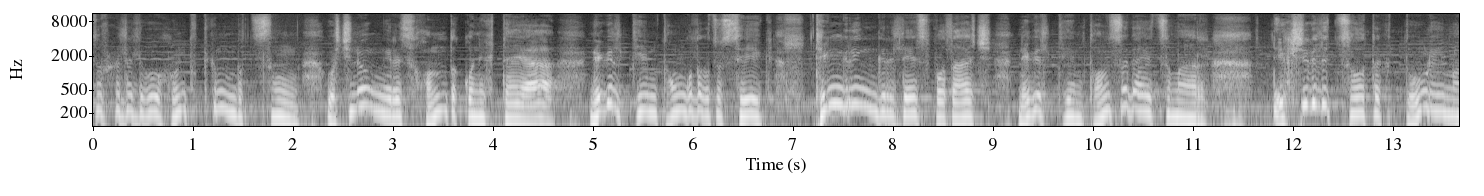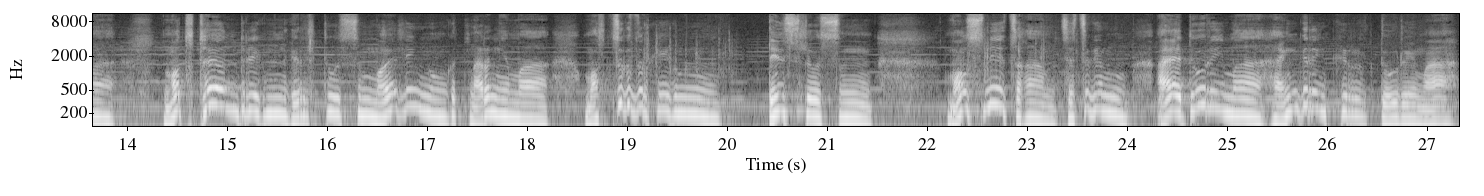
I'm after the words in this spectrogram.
зүрхлэлгүй хүндэтгэн бутсан өчнөн эрэс хундаг гунигтай нэг л тийм тунгалаг зүсийг тэнгэрийн гэрлээс булааж нэг л тийм тунсаг айцмаар игшиглэж суудаг дүүр юм аа Модтой өндрийг минь гэрэлтүүлсэн мойлын өнгөт наран юм а молцог зүрхийг минь дэнслүүлсэн монсны цагаан цэцэг юм ай дүр юм а ангирэнхэр дүр юм а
